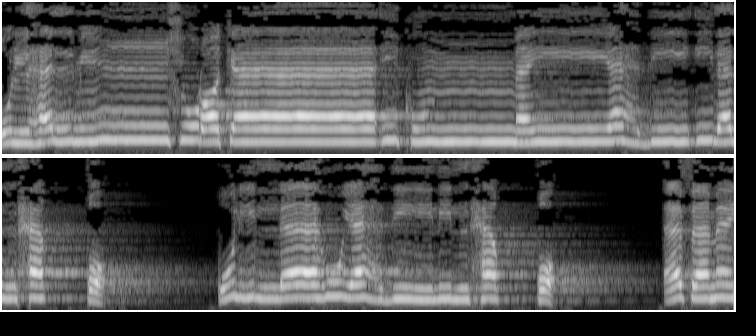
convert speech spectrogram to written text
قل هل من شركائكم من يهدي إلى الحق قل الله يهدي للحق افمن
